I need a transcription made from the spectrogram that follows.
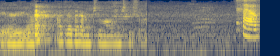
area. I'd rather have them too long than too short.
